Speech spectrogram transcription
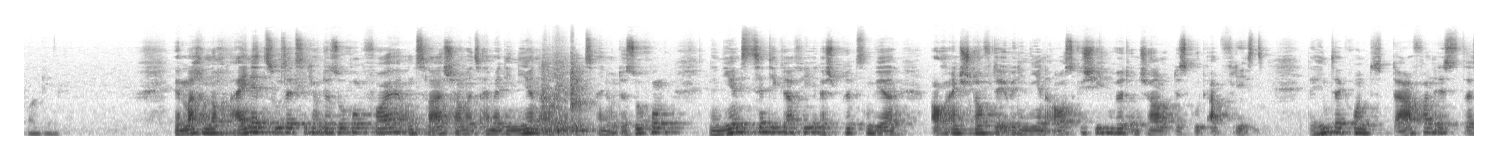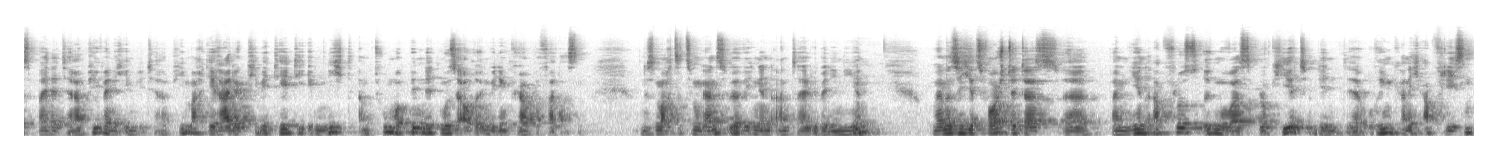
Vorgehen? Wir machen noch eine zusätzliche Untersuchung vorher und zwar schauen wir uns einmal die Nieren an. Da gibt es eine Untersuchung, eine Nierenszintigraphie. Da spritzen wir auch einen Stoff, der über die Nieren ausgeschieden wird und schauen, ob das gut abfließt. Der Hintergrund davon ist, dass bei der Therapie, wenn ich eben die Therapie mache, die Radioaktivität, die eben nicht am Tumor bindet, muss ja auch irgendwie den Körper verlassen. Und das macht sie zum ganz überwiegenden Anteil über die Nieren. Und wenn man sich jetzt vorstellt, dass äh, beim Nierenabfluss irgendwo was blockiert und den, der Urin kann nicht abfließen,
